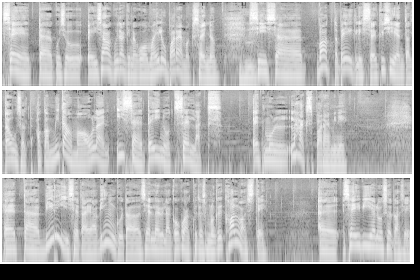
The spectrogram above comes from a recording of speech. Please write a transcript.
see, et äh, kui su ei saa kuidagi nagu oma elu paremaks, on ju, siis äh, vaata peeglisse ja küsi endalt ausalt, aga mida ma olen ise teinud selleks, et mul läheks paremini et äh, viriseda ja vinguda selle üle kogu aeg, kuidas mul on kõik halvasti, see ei vii elus edasi.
